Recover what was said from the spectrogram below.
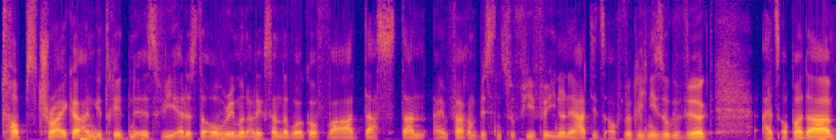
Top-Striker angetreten ist, wie Alistair Overeem und Alexander Volkov, war das dann einfach ein bisschen zu viel für ihn. Und er hat jetzt auch wirklich nicht so gewirkt, als ob er da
